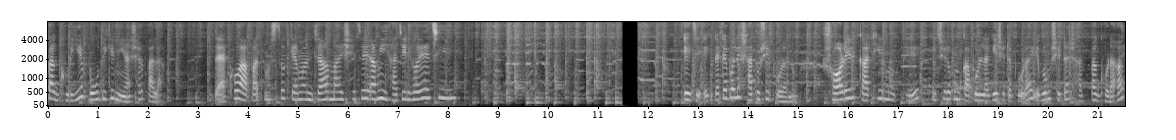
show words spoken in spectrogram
পাক ঘুরিয়ে বৌদিকে নিয়ে আসার পালা। দেখো আপাত মস্তক কেমন জামাই সেজে আমি হাজির হয়েছি। এই যে, এটাকে বলে সাতশি পোড়ানো। স্বরের কাঠির মধ্যে কিছু এরকম কাপড় লাগিয়ে সেটা পোড়ায় এবং সেটা সাত পাক ঘোরা হয়।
